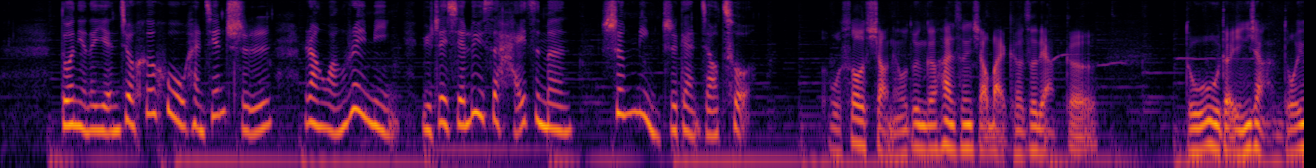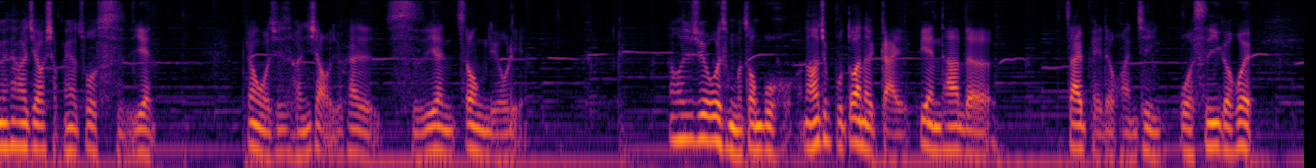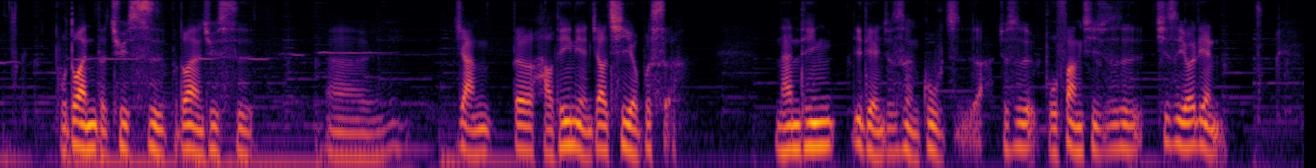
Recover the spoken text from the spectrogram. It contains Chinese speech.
多年的研究、呵护和坚持，让王瑞敏与这些绿色孩子们。生命枝干交错。我受小牛顿跟汉森小百科这两个读物的影响很多，因为他会教小朋友做实验。像我其实很小我就开始实验种榴莲，然后就觉得为什么种不活，然后就不断的改变它的栽培的环境。我是一个会不断的去试，不断的去试。呃，讲的好听一点叫锲而不舍。难听一点就是很固执啊，就是不放弃，就是其实有点，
